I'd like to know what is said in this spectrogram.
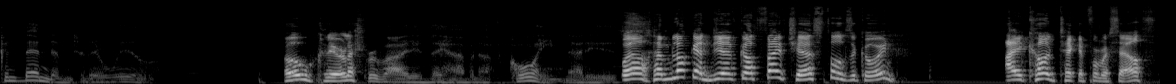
can bend them to their will, Oh, clearly. provided they have enough coin, that is. Well, I'm looking. You've got five chests full of coin. I could take it for myself.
